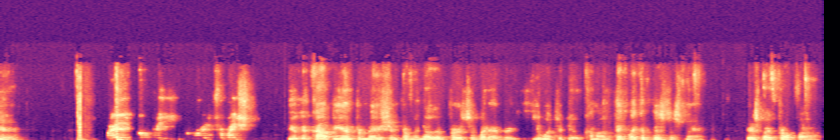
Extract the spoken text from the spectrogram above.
Here, I copy information. you could copy information from another person, whatever you want to do. Come on, think like a businessman. Here's my profile.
